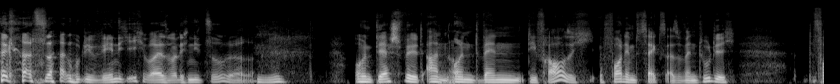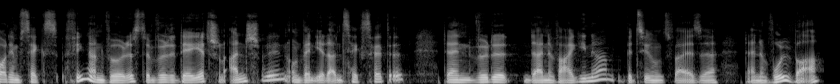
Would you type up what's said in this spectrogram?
wollte gerade sagen, wie wenig ich weiß, weil ich nie zuhöre. Und der schwillt an. Und wenn die Frau sich vor dem Sex, also wenn du dich vor dem Sex fingern würdest, dann würde der jetzt schon anschwillen. Und wenn ihr dann Sex hättet, dann würde deine Vagina, beziehungsweise deine Vulva,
